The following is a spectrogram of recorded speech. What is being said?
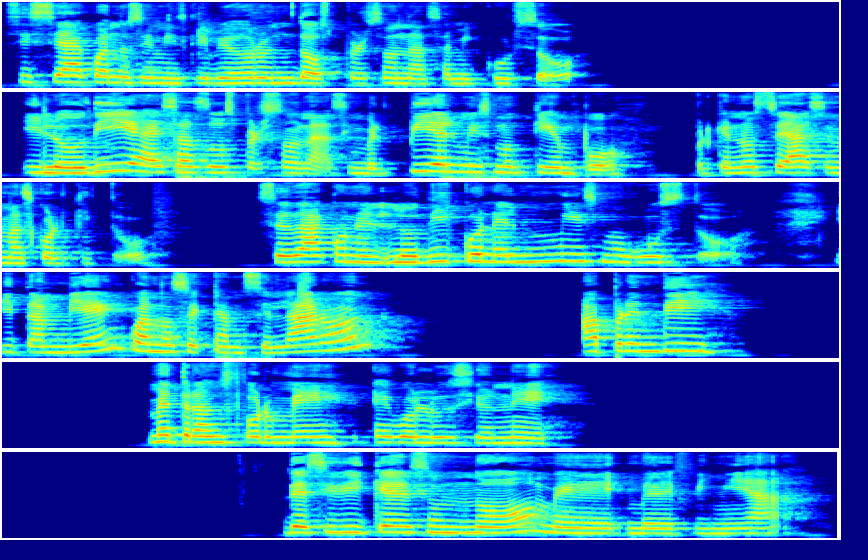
así sea cuando se me inscribieron dos personas a mi curso, y lo di a esas dos personas, invertí el mismo tiempo, porque no se hace más cortito. Se da con el, lo di con el mismo gusto. Y también cuando se cancelaron, aprendí, me transformé, evolucioné. Decidí que eso no me, me definía.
